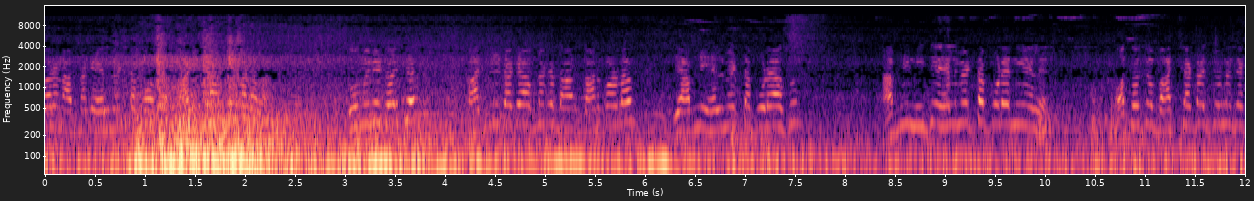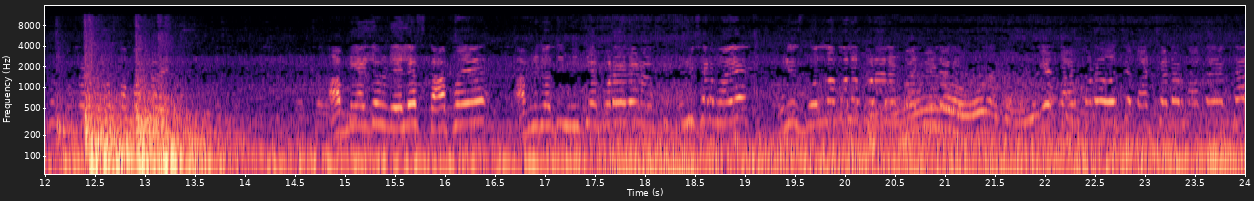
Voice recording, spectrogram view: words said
করেন আপনাকে হেলমেটটা আপনি দু মিনিট হয়েছে। পাঁচ মিনিট আগে আপনাকে দাঁড় করালাম যে আপনি হেলমেটটা পরে আসুন। আপনি নিজে হেলমেটটা পরে নিয়ে এলেন। অথচ বাচ্চাটার জন্য দেখুন দুটো রকম তফাৎ আপনি একজন রেলের স্টাফ হয়ে আপনি যদি নিচে পড়ে এলেন আপনি পুলিশের ভয়ে পুলিশ বলল বলে পড়ে এলেন পাঁচ মিনিট তারপরে হচ্ছে বাচ্চাটার মাথায় একটা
